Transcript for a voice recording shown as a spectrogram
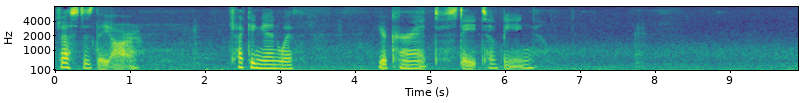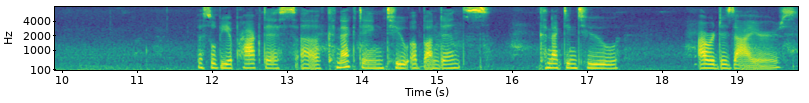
just as they are. Checking in with your current state of being. This will be a practice of connecting to abundance connecting to our desires,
